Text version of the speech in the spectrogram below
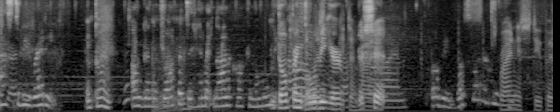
has to be ready. Okay. I'm gonna drop it to him at 9 o'clock in the morning. Don't bring Oh, Obi yeah. your, your shit. Ryan. Obi, what's going on? Ryan is stupid.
